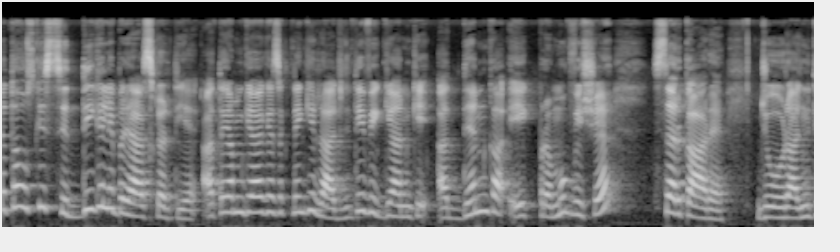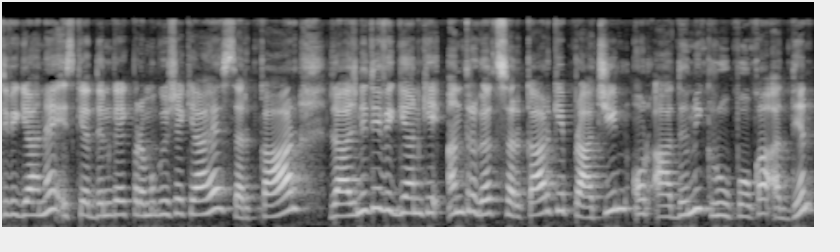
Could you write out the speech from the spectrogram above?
तथा उसकी सिद्धि के लिए प्रयास करती है। अतः हम क्या कह सकते हैं कि राजनीति विज्ञान के अध्ययन का एक प्रमुख विषय सरकार है। जो राजनीति विज्ञान है, इसके अध्ययन का एक प्रमुख विषय क्या है? सरकार। राजनीति विज्ञान के अंतर्गत सरकार के प्राचीन और आधुनिक रूपों का अध्ययन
